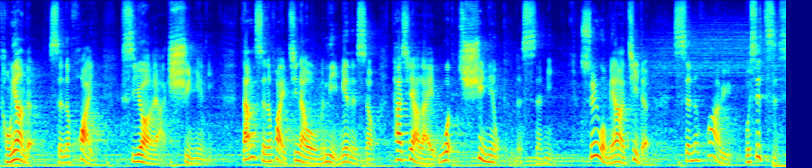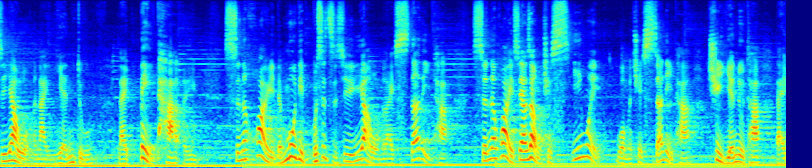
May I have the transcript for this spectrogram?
同样的，神的话语是要来训练你。当神的话语进到我们里面的时候，他是要来为训练我们的生命。所以我们要记得，神的话语不是只是要我们来研读、来背它而已。神的话语的目的不是只是要我们来 study 它，神的话语是要让我们去，因为我们去 study 它、去研读它，来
